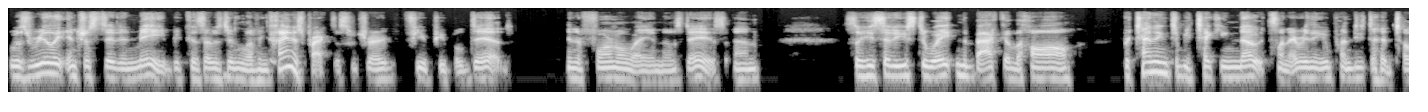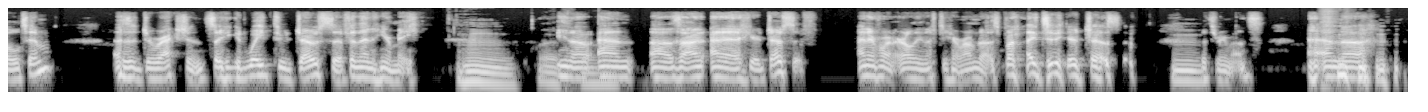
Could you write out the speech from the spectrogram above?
was really interested in me because I was doing loving kindness practice, which very few people did in a formal way in those days. And so he said he used to wait in the back of the hall pretending to be taking notes on everything U Pandita had told him as a direction so he could wait through Joseph and then hear me. Mm, you know, funny. and uh, so I, I hear Joseph. I never went early enough to hear Ram Dass, but I did hear Joseph mm. for three months. And, uh,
